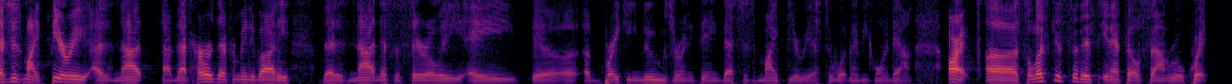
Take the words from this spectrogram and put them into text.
That's just my theory. I did not, I've not heard that from anybody. That is not necessarily a, uh, a breaking news or anything. That's just my theory as to what may be going down. All right, uh, so let's get to this NFL sound real quick.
